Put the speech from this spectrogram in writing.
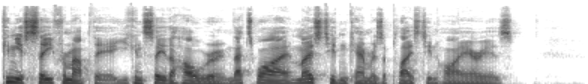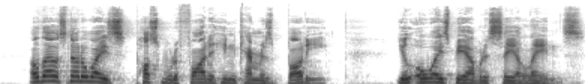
can you see from up there? You can see the whole room. That's why most hidden cameras are placed in high areas. Although it's not always possible to find a hidden camera's body, you'll always be able to see a lens.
